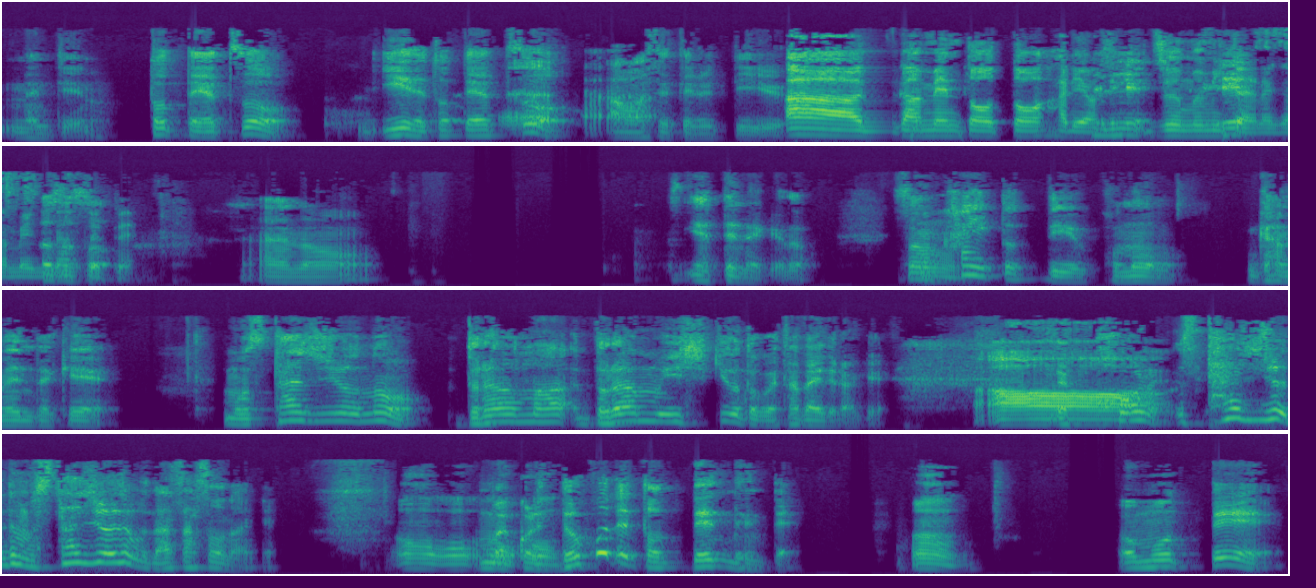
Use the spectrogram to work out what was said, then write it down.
なんていうの、撮ったやつを、家で撮ったやつを合わせてるっていう、あああ、画面と音貼り合わせでて、ズームみたいな画面になってて。の、やってんだけど、そのカイトっていう子の画面だけ、もうスタジオのドラマ、ドラム意識のところで叩いてるわけ。でああ。スタジオ、でもスタジオでもなさそうなんだよ。おお前これどこで撮ってんねんってうん。思って、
